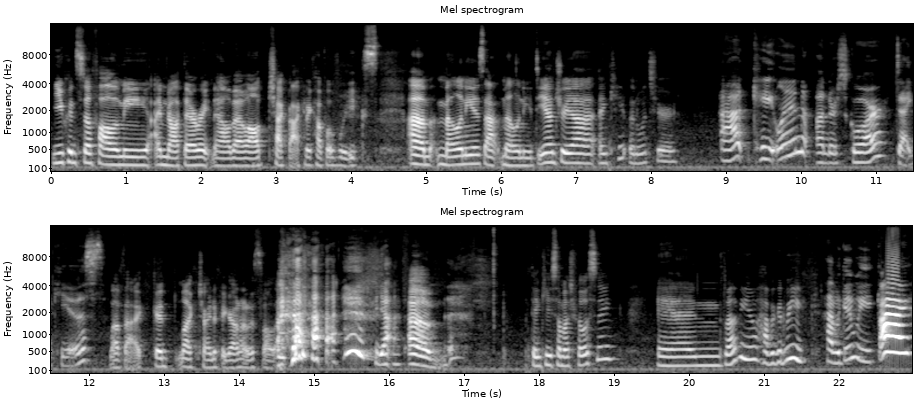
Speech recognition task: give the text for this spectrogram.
You can still follow me. I'm not there right now though. I'll check back in a couple of weeks. Um, Melanie is at Melanie D'Andrea. And Caitlin, what's your At Caitlin underscore Dicus. love that. Good luck trying to figure out how to spell that. yeah. um thank you so much for listening and love you. Have a good week. Have a good week. Bye.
